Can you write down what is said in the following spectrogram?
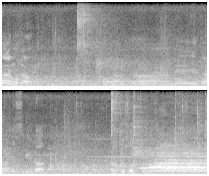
없다는 거죠? 아, 네, 일단 알겠습니다. 어쩔 수 없죠.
